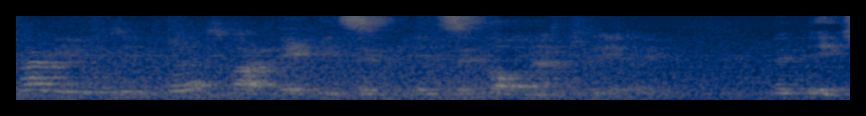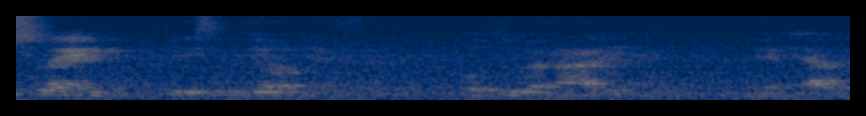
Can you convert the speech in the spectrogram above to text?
Claudio was in first. Well, it, it's, a, it's a comment, really. Let me explain this to the audience, both you and I and many other.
